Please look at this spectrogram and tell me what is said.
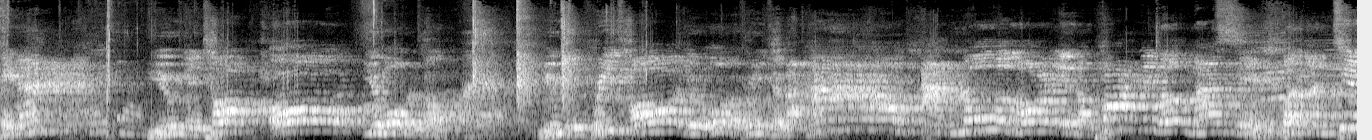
Amen. You can talk all you want to talk. You can preach all you want about how I know the Lord in the pardoning of my sin. But until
